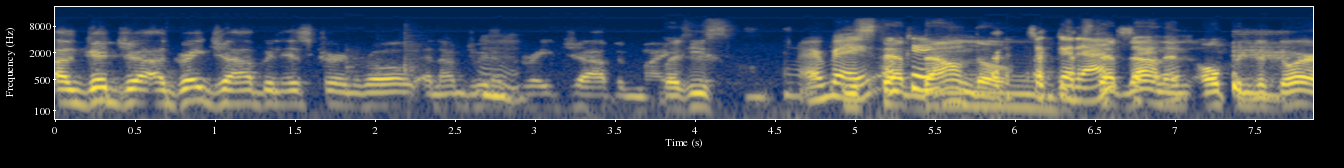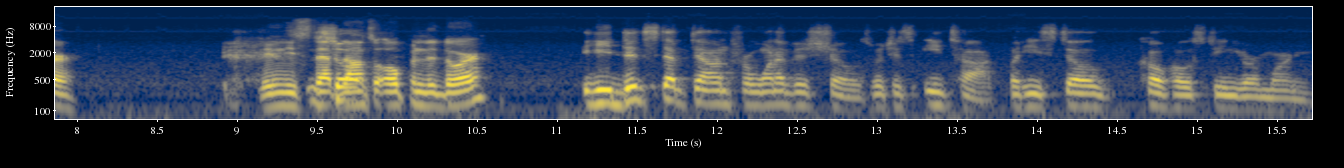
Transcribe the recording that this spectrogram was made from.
a good job, a great job in his current role, and I'm doing Mm-hmm. a great job in mine. But he's All right. he stepped okay. down though. That's a good he stepped answer. down and opened the door. Didn't he step So- down to open the door? He did step down for one of his shows, which is E Talk, but he's still co-hosting Your Morning.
